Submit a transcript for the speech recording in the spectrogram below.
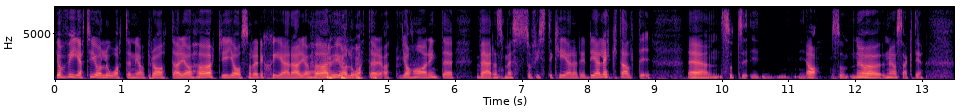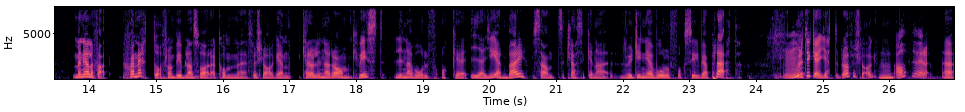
jag vet hur jag låter när jag pratar. Jag har hört, det är jag som redigerar. Jag hör hur jag låter. Att jag har inte världens mest sofistikerade dialekt alltid. Ehm, så t- ja, så nu har, jag- nu har jag sagt det. Men i alla fall. Jeanette då från Bibblan svarar kom med förslagen Carolina Ramqvist, Lina Wolf och eh, Ia Genberg samt klassikerna Virginia Woolf och Sylvia Plath. Och Mm. det tycker jag är jättebra förslag. Mm. Ja, det är det.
